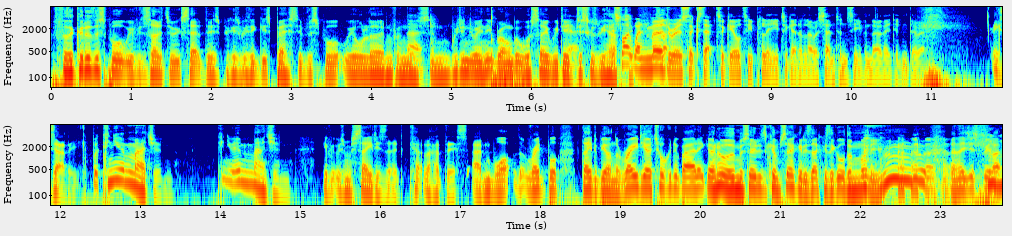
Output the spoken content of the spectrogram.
for the good of the sport, we've decided to accept this because we think it's best if the sport we all learn from No. this, and we didn't do anything wrong, but we'll say we did Yeah. just because we have It's like to." when murderers accept a guilty plea to get a lower sentence, even though they didn't do it. Exactly. But can you imagine? Can you imagine if it was Mercedes that had had this and what the Red Bull they'd be on the radio talking about it, going, "Oh, the Mercedes come second. Is that because they got all the money?" and they just be like,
